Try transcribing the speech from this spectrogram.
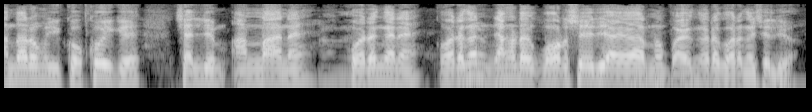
അന്നേരം ഈ കൊക്കോയ്ക്ക് ശല്യം അണ്ണാനെ കൊരങ്ങനെ കൊരങ്ങൻ ഞങ്ങളുടെ ഫോറസ്റ്റ് ഏരിയ ആയ കാരണം ഭയങ്കര കുരങ്ങ ശല്യമാണ്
